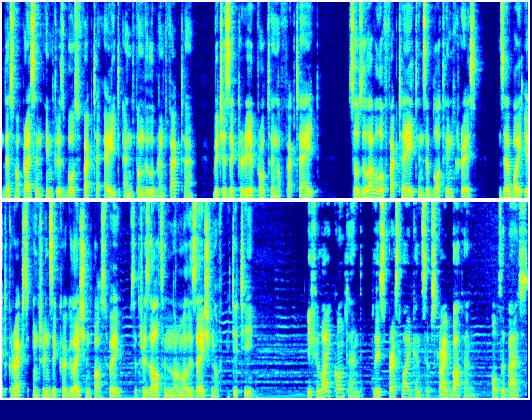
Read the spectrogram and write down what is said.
desmopressin increases both factor VIII and von Willebrand factor, which is a carrier protein of factor VIII. So the level of factor VIII in the blood increase, thereby it corrects intrinsic coagulation pathway that results in normalization of PTT. If you like content, please press like and subscribe button. All the best!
